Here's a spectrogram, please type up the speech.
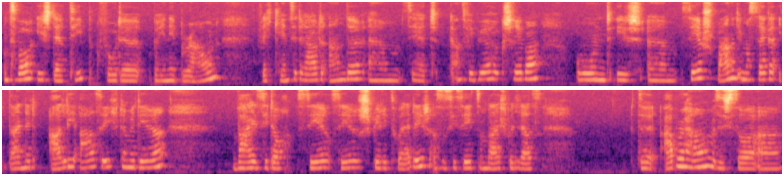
Und zwar ist der Tipp von der Brené Brown, vielleicht kennt sie der auch der andere, ähm, sie hat ganz viele Bücher geschrieben und ist ähm, sehr spannend. Ich muss sagen, ich teile nicht alle Ansichten mit ihr, weil sie doch sehr, sehr spirituell ist. Also sie sieht zum Beispiel, dass der Abraham, das ist so ein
